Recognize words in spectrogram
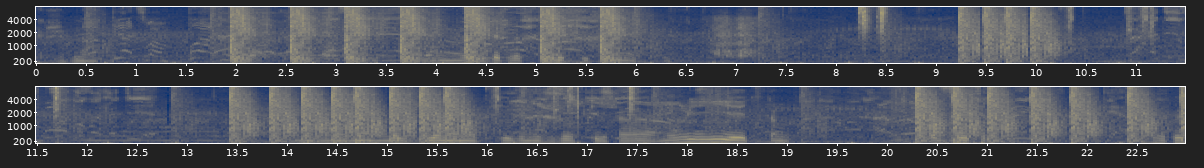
Как же, блин, Опять вам вот этого слышки жесткие-то, а. Ну и эти там высятся. Ой, бери.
